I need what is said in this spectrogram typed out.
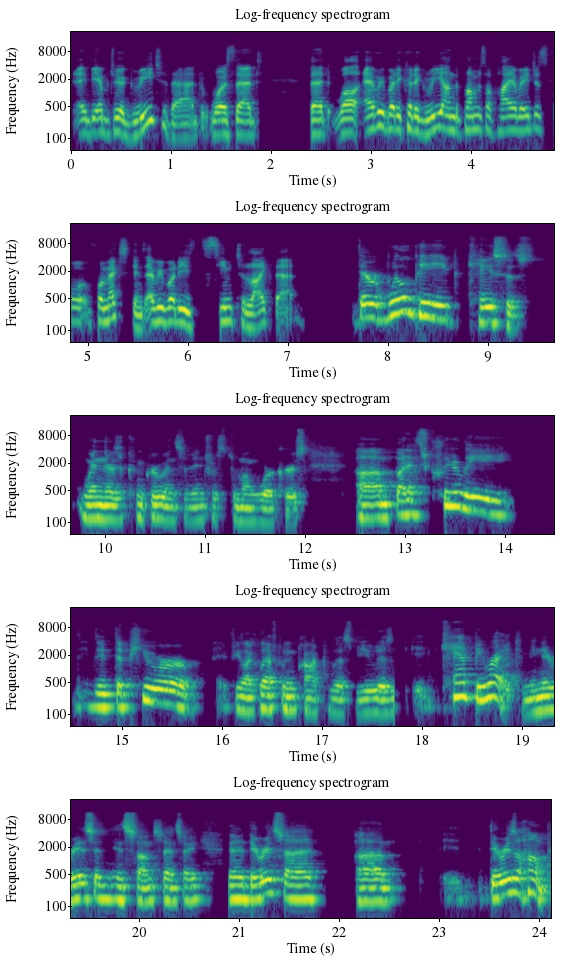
be able to agree to that was that that well everybody could agree on the promise of higher wages for for Mexicans. Everybody seemed to like that. There will be cases when there's a congruence of interest among workers, um, but it's clearly the, the pure, if you like, left-wing populist view is it can't be right. I mean, there is, in, in some sense, a, there is a um, there is a hump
